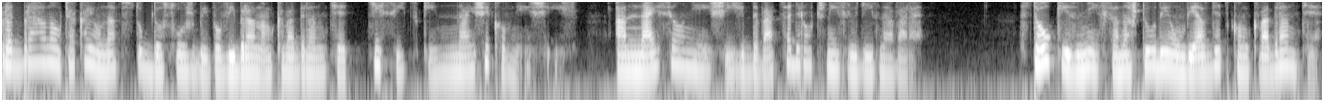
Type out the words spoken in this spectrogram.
Pred bránou čakajú na vstup do služby vo vybranom kvadrante tisícky najšikovnejších a najsilnejších 20-ročných ľudí v Navare. Stovky z nich sa na štúdium v jazdeckom kvadrante,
